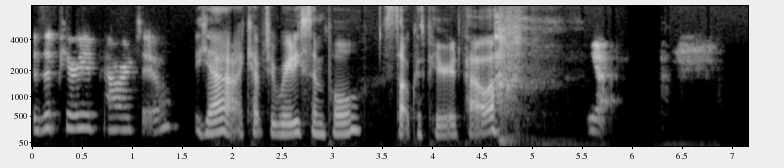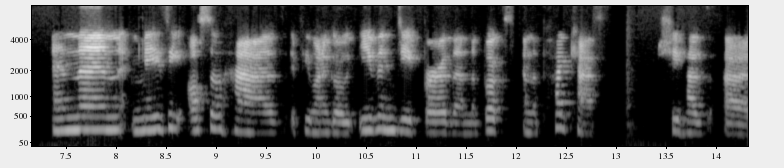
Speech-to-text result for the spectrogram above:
Is it period power too? Yeah, I kept it really simple. Stuck with period power. yeah. And then Maisie also has, if you want to go even deeper than the books and the podcast, she has a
